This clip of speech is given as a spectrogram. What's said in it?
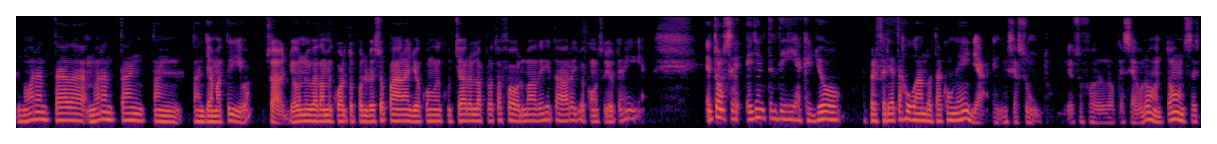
no eran tan, no eran tan, tan, tan llamativas. O sea, yo no iba a dar mi cuarto por el beso pana, yo con escucharlo en las plataformas digitales, yo con eso yo tenía. Entonces, ella entendía que yo prefería estar jugando, estar con ella en ese asunto. Eso fue lo que se habló. Entonces,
